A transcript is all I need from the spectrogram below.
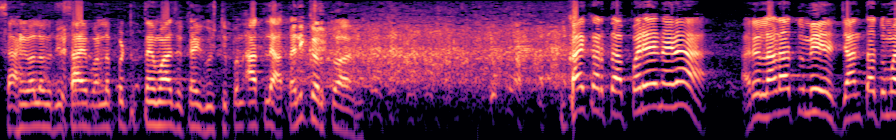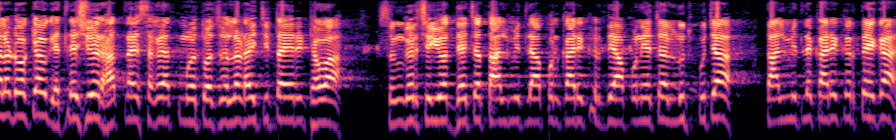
सांगावं लागते साहेबांना पटत नाही माझं काही गोष्टी पण आतल्या हाताने करतो आम्ही. काय करता? पर्याय नाही ना. अरे लढा तुम्ही. जानता तुम्हाला डोक्यावर घेतल्याशिवाय राहत नाही. सगळ्यात महत्वाचं लढाईची तयारी ठेवा. संघर्ष योद्ध्याच्या तालमीतले आपण कार्यकर्ते आपण याच्या लुचपूच्या तालमीतले कार्यकर्ते आहे का?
